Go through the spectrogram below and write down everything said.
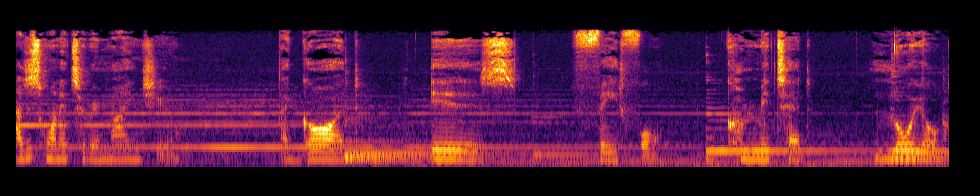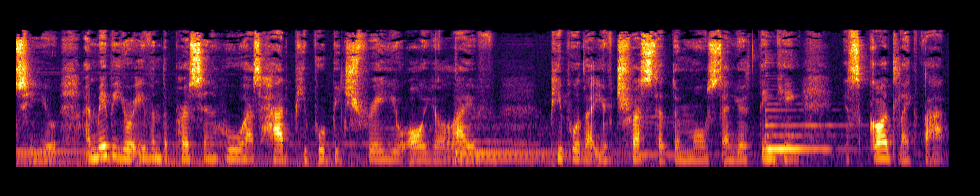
I just wanted to remind you that God is faithful, committed, loyal to you. And maybe you're even the person who has had people betray you all your life, people that you've trusted the most, and you're thinking, is God like that?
